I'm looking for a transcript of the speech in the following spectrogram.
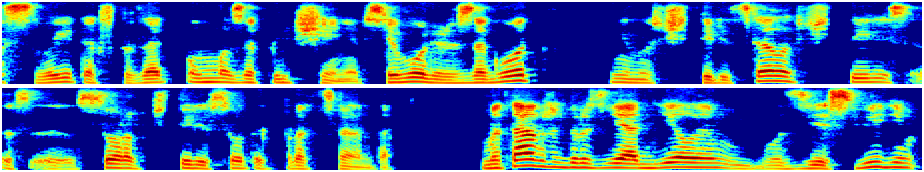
свои, так сказать, умозаключения. Всего лишь за год минус 4,44%. Мы также, друзья, делаем, вот здесь видим,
